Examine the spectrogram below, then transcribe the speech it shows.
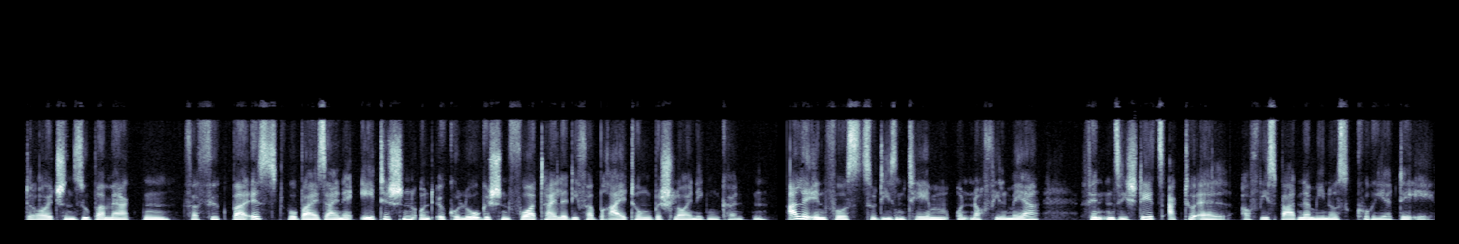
deutschen Supermärkten verfügbar ist, wobei seine ethischen und ökologischen Vorteile die Verbreitung beschleunigen könnten. Alle Infos zu diesen Themen und noch viel mehr finden Sie stets aktuell auf wiesbadener-kurier.de.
